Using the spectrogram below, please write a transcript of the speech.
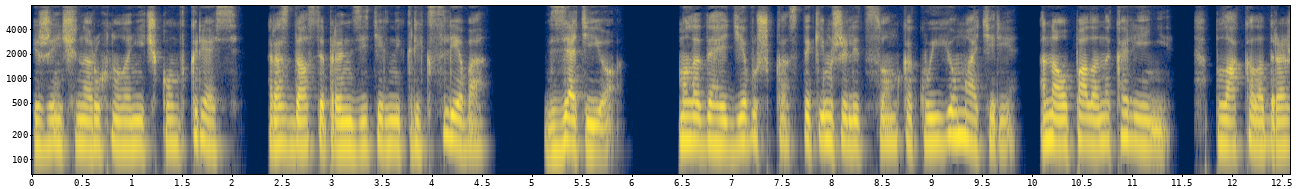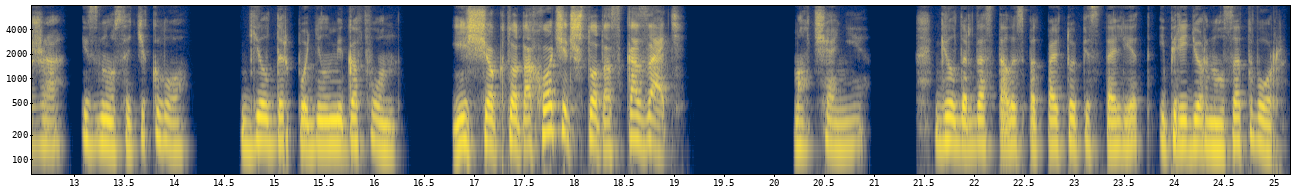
и женщина рухнула ничком в грязь. Раздался пронзительный крик слева. «Взять ее!» Молодая девушка с таким же лицом, как у ее матери. Она упала на колени, плакала дрожа, из носа текло. Гилдер поднял мегафон. «Еще кто-то хочет что-то сказать?» Молчание. Гилдер достал из-под пальто пистолет и передернул затвор.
